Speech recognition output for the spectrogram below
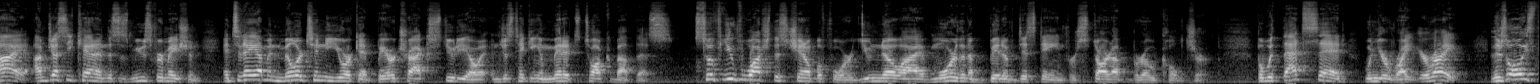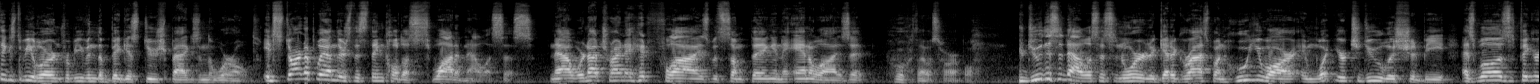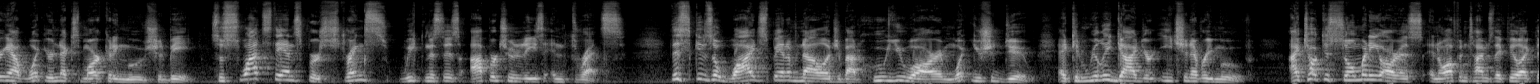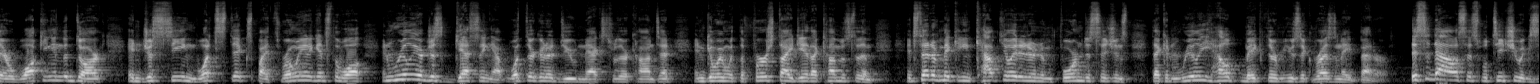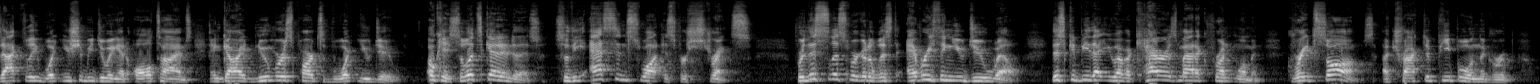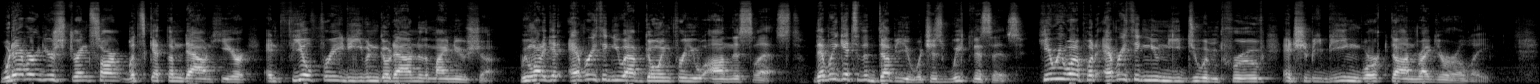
Hi, I'm Jesse Cannon. This is Musformation, and today I'm in Millerton, New York at Bear Track Studio and just taking a minute to talk about this. So, if you've watched this channel before, you know I have more than a bit of disdain for startup bro culture. But with that said, when you're right, you're right. And there's always things to be learned from even the biggest douchebags in the world. In startup land, there's this thing called a SWOT analysis. Now, we're not trying to hit flies with something and analyze it. Whew, that was horrible. You do this analysis in order to get a grasp on who you are and what your to do list should be, as well as figuring out what your next marketing move should be. So, SWOT stands for Strengths, Weaknesses, Opportunities, and Threats. This gives a wide span of knowledge about who you are and what you should do, and can really guide your each and every move. I talk to so many artists, and oftentimes they feel like they're walking in the dark and just seeing what sticks by throwing it against the wall, and really are just guessing at what they're going to do next for their content and going with the first idea that comes to them, instead of making calculated and informed decisions that can really help make their music resonate better. This analysis will teach you exactly what you should be doing at all times and guide numerous parts of what you do. Okay, so let's get into this. So the S in SWOT is for strengths. For this list, we're going to list everything you do well. This could be that you have a charismatic front woman, great songs, attractive people in the group. Whatever your strengths are, let's get them down here, and feel free to even go down to the minutia. We want to get everything you have going for you on this list. Then we get to the W, which is weaknesses. Here we want to put everything you need to improve and should be being worked on regularly.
